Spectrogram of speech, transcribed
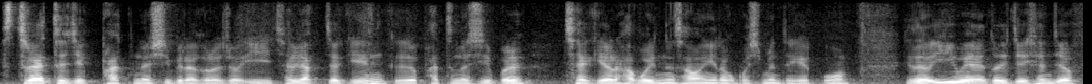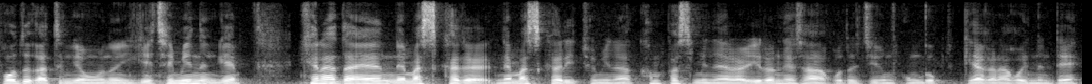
strategic partnership이라 그러죠. 이 전략적인 그 파트너십을 체결하고 있는 상황이라고 보시면 되겠고. 그래서 이외에도 이제 현재 포드 같은 경우는 이게 재미있는 게 캐나다의 네마스카 네마스카 리튬이나 컴퍼스 미네랄 이런 회사하고도 지금 공급 계약을 하고 있는데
